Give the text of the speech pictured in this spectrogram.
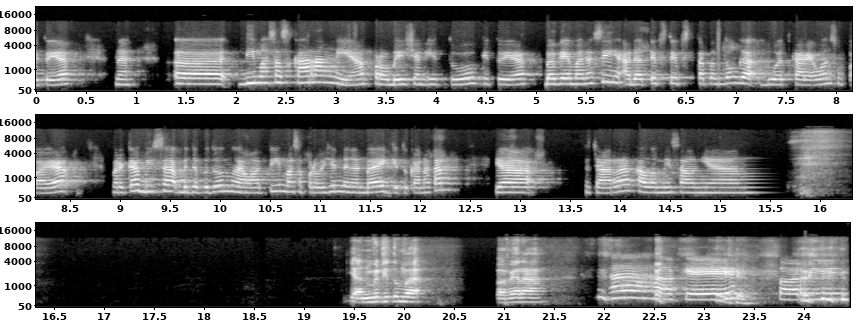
gitu ya. Nah, uh, di masa sekarang nih ya probation itu gitu ya bagaimana sih ada tips-tips tertentu nggak buat karyawan supaya mereka bisa betul-betul melewati masa probation dengan baik gitu karena kan ya secara kalau misalnya ya unmute itu mbak mbak Vera ah oke okay. sorry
